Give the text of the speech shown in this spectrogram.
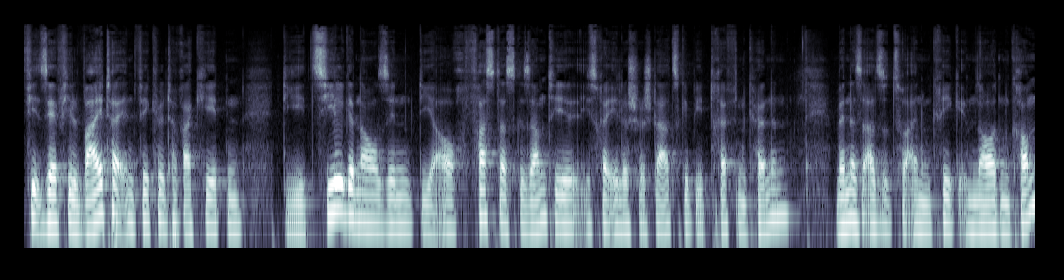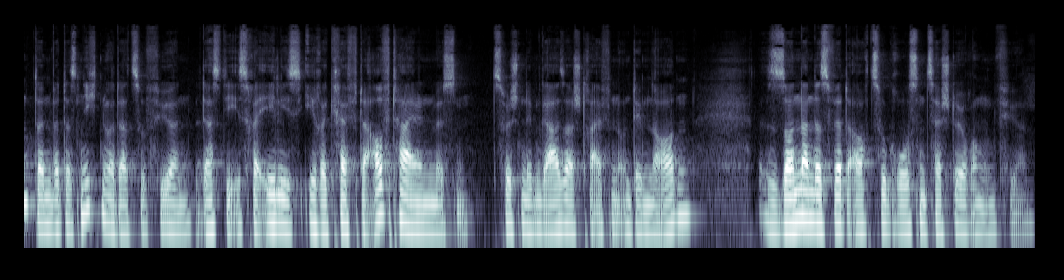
sehr viel weiterentwickelte Raketen, die zielgenau sind, die auch fast das gesamte israelische Staatsgebiet treffen können. Wenn es also zu einem Krieg im Norden kommt, dann wird das nicht nur dazu führen, dass die Israelis ihre Kräfte aufteilen müssen zwischen dem Gazastreifen und dem Norden, sondern das wird auch zu großen Zerstörungen führen.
